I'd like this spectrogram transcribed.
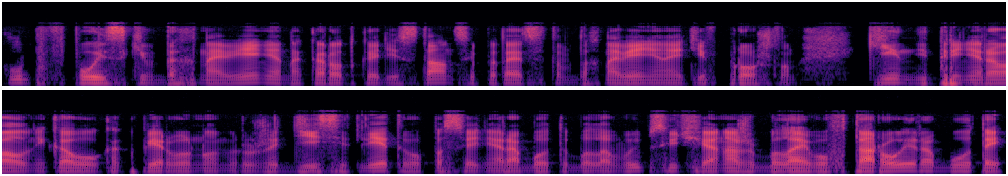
клуб в поиске вдохновения на короткой дистанции пытается это вдохновение найти в прошлом. Кин не тренировал никого как первый номер уже 10 лет, его последняя работа была в Ипсвиче, она же была его второй работой.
